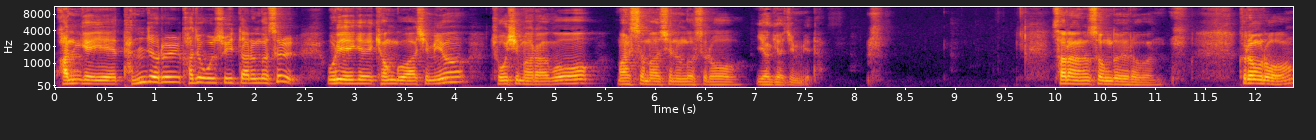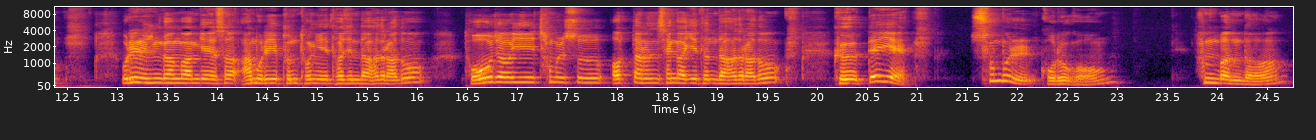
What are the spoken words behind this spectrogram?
관계의 단절을 가져올 수 있다는 것을 우리에게 경고하시며 조심하라고 말씀하시는 것으로 여겨집니다. 사랑하는 성도 여러분, 그러므로 우리는 인간관계에서 아무리 분통이 터진다 하더라도 도저히 참을 수 없다는 생각이 든다 하더라도 그 때에 숨을 고르고 한 번 더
